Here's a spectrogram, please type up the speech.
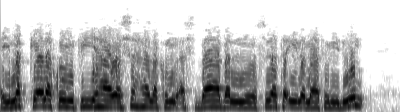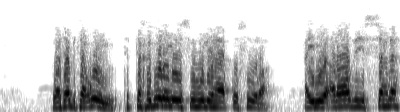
أي مكن لكم فيها وسهل لكم الأسباب الموصلة إلى ما تريدون وتبتغون تتخذون من سهولها قصورا أي من الأراضي السهلة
